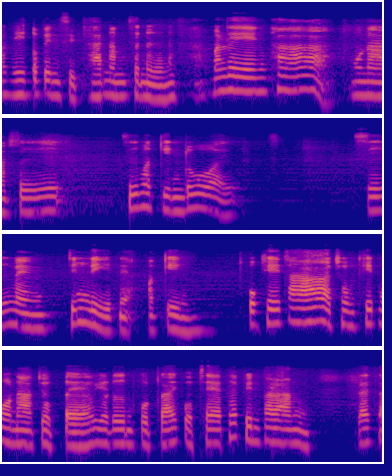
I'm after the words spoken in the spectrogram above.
อันนี้ก็เป็นสินค้านำเสนอนะคะมะเร็งค่ะโมนาซื้อ ซื้อมากินด้วย ซื้อแมงจิ้งหรีดเนี่ยมากิน โอเคค่ะ ชมคลิปโมนาจบแล้ว อย่าลืมกดไลค์กดแชร์เพื่อเป็นพลังและก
